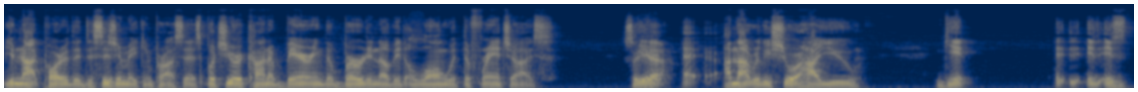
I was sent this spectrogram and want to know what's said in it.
you're not part of the decision making process, but you're kind of bearing the burden of it along with the franchise. So yeah, I'm not really sure how you get it, it is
